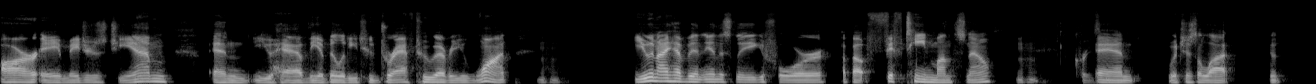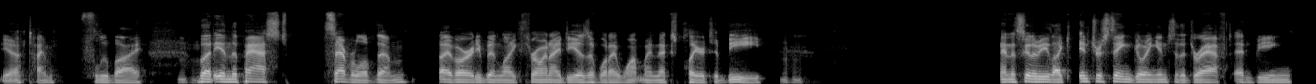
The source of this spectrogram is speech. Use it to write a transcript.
are a majors GM and you have the ability to draft whoever you want. Mhm. You and I have been in this league for about 15 months now, Crazy, and which is a lot. Yeah, time flew by. Mhm. But in the past several of them, I've already been like throwing ideas of what I want my next player to be. Mhm. And it's going to be like interesting going into the draft and being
